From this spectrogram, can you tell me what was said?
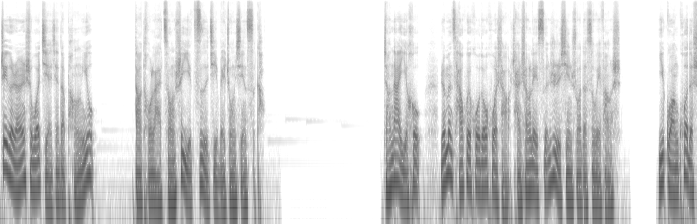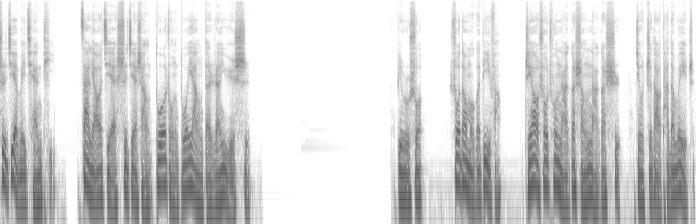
这个人是我姐姐的朋友，到头来总是以自己为中心思考。长大以后，人们才会或多或少产生类似日心说的思维方式，以广阔的世界为前提，再了解世界上多种多样的人与事。比如说，说到某个地方，只要说出哪个省哪个市，就知道它的位置，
